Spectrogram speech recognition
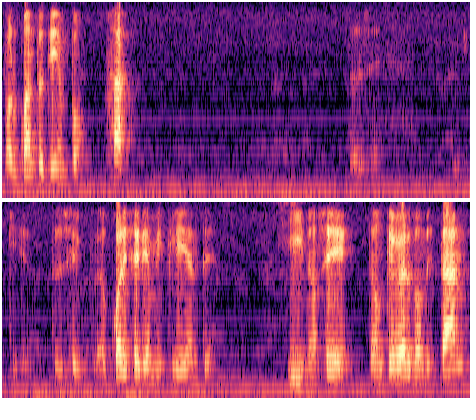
¿Por cuánto tiempo? Entonces, ¿cuáles serían mis clientes? Y no sé, tengo que ver dónde están,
